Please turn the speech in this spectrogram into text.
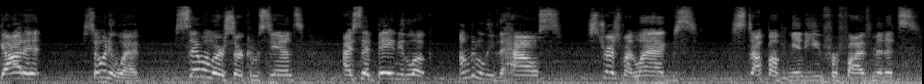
Got it. So anyway, similar circumstance. I said, baby, look, I'm gonna leave the house, stretch my legs, stop bumping into you for five minutes.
